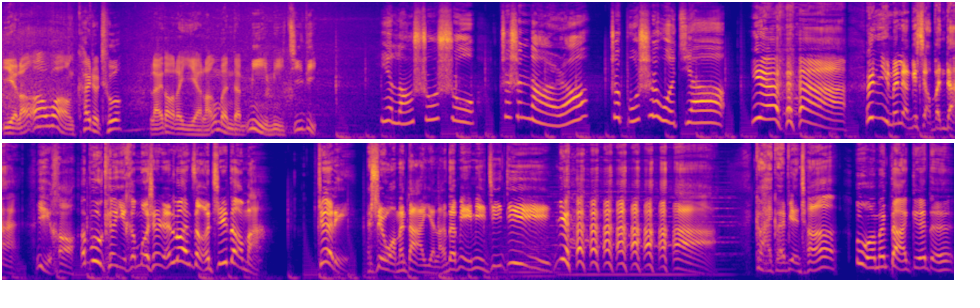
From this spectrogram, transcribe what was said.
野狼阿旺开着车来到了野狼们的秘密基地。野狼叔叔，这是哪儿啊？这不是我家。呀哈哈！你们两个小笨蛋，以后不可以和陌生人乱走，知道吗？这里是我们大野狼的秘密基地。哈哈哈哈哈哈！乖乖变成我们大哥的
